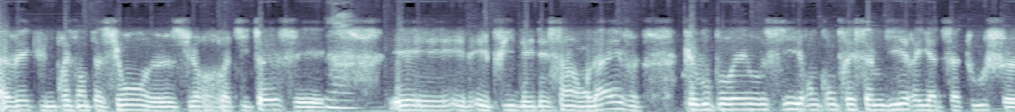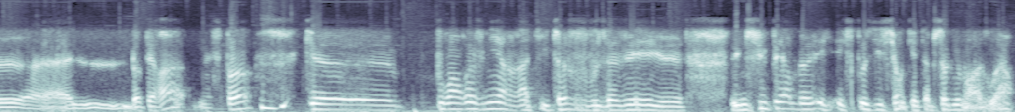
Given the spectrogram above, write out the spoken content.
avec une présentation euh, sur Titeuf et, et, et, et puis des dessins en live que vous pourrez aussi rencontrer samedi Riyad Satouche euh, à l'Opéra, n'est-ce pas? Mhm. Que pour en revenir à Titeuf, vous avez euh, une superbe e- exposition qui est absolument à voir,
